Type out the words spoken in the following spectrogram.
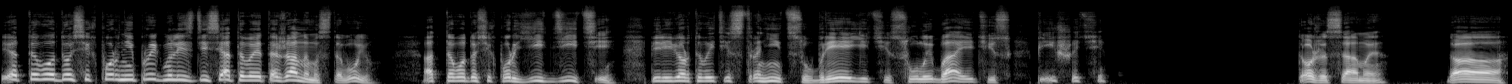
И оттого до сих пор не прыгнули с десятого этажа на мостовую. Оттого до сих пор едите, перевертываете страницу, бреетесь, улыбаетесь, пишете. То же самое. Да,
